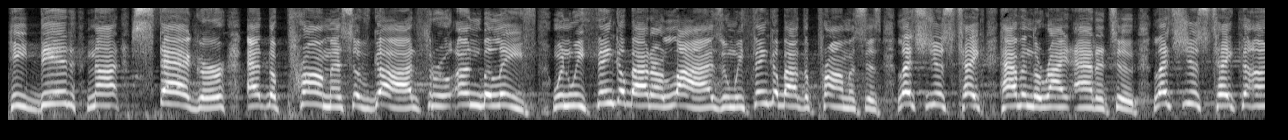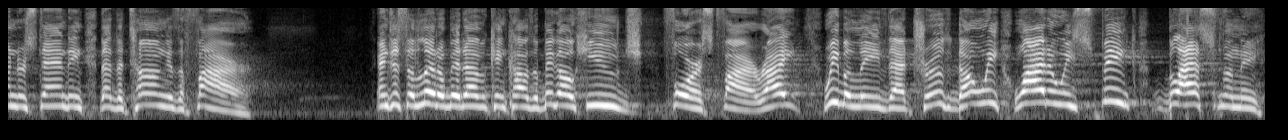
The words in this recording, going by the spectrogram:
He did not stagger at the promise of God through unbelief. When we think about our lives, when we think about the promises, let's just take having the right attitude. Let's just take the understanding that the tongue is a fire. And just a little bit of it can cause a big old huge forest fire, right? We believe that truth, don't we? Why do we speak blasphemy?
